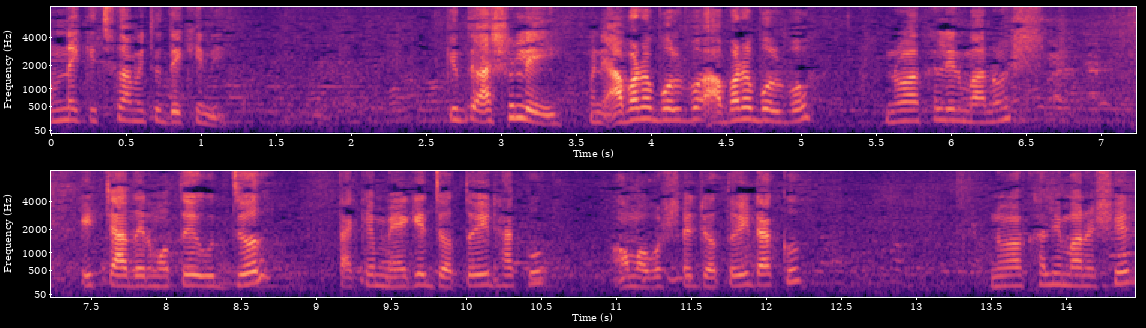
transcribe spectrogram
অন্যায় কিছু আমি তো দেখিনি। কিন্তু আসলেই মানে আবারও বলব আবারও বলব, নোয়াখালীর মানুষ এই চাঁদের মতোই উজ্জ্বল। তাকে মেঘে যতই ঢাকুক, অমাবস্যায় যতই ডাকুক, নোয়াখালী মানুষের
